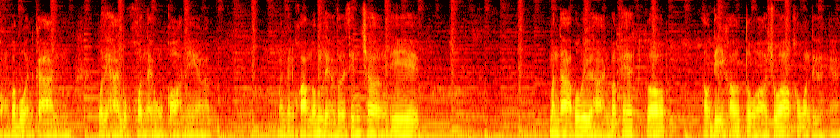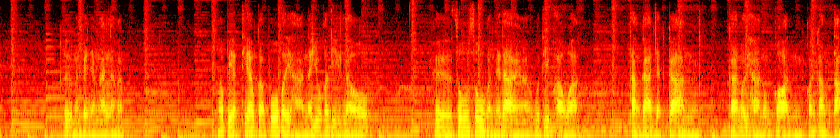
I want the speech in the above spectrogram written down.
ของกระบวนการ บริหารบุคคลในองค์กรนี้ครับ มันเป็นความล้มเหลวโดยสิ้นเชิงที่บรรดาผู้บริหารประเภทก็เอาดีเข้าตัวเอาชั่วเขาคนอื่นนะคือมันเป็นอย่างนั้นแหละครับ เมื่อเปรียบเทียบกับผู้บริหารในยุคอดีตแล้ว คือสู้สู้กันไม่ได้นะวุฒิภาวะทางการจัดการการบริหารองค์กรค่อนข้างต่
